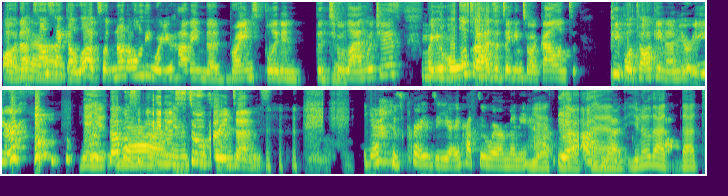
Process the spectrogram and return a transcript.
wow, that sounds like a lot. So not only were you having the brain split in the two Yeah. languages, but you Mhm. also had to take into account people talking on your ear. Yeah, you, that must have been it was- super intense. Yeah, it's crazy. I had to wear many hats. Yeah. and you know that that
